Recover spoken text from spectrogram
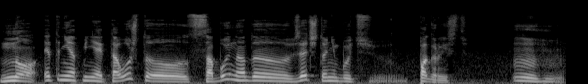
Но это не отменяет того, что с собой надо взять что-нибудь погрызть. Угу.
